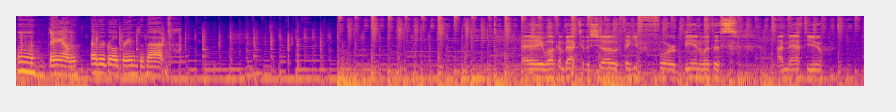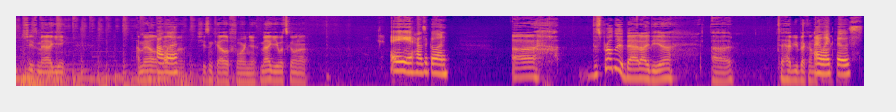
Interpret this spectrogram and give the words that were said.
Mm, damn, every girl dreams of that. Hey, welcome back to the show. Thank you for being with us. I'm Matthew. She's Maggie. I'm in Alabama. Holla. She's in California. Maggie, what's going on? Hey, how's it going? Uh, this is probably a bad idea uh, to have you back on the I like podcast. those.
